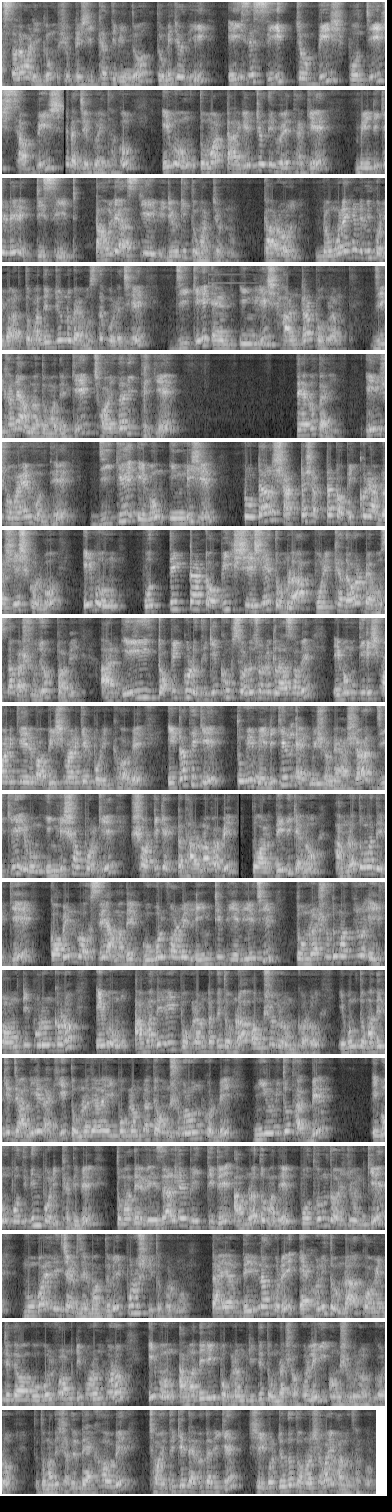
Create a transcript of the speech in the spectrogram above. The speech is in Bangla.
আসসালামু আলাইকুম, সুপ্রিয় শিক্ষার্থীবৃন্দ। তুমি যদি এইচএসসি চব্বিশ, পঁচিশ, ছাব্বিশ ব্যাচে হয়ে থাকো এবং তোমার টার্গেট যদি হয়ে থাকে মেডিকেলের একটি সিট, তাহলে আজকে এই ভিডিওটি তোমার জন্য। কারণ নোমর একাডেমি পরিবার তোমাদের জন্য ব্যবস্থা করেছে GK and English hunter program, যেখানে আমরা তোমাদেরকে ছয় তারিখ থেকে তেরো তারিখ এই সময়ের মধ্যে জিকে এবং ইংলিশের টোটাল সাতটা সাতটা টপিক করে আমরা শেষ করব এবং প্রত্যেকটা টপিক শেষে তোমরা পরীক্ষা দেওয়ার ব্যবস্থা বা সুযোগ পাবে। আর এই টপিকগুলো থেকে খুব ছোট ছোট ক্লাস হবে এবং তিরিশ মার্কের বা বিশ মার্কের পরীক্ষা হবে। এটা থেকে তুমি মেডিকেল অ্যাডমিশনে আসা জিকে এবং ইংলিশ সম্পর্কে সঠিক একটা ধারণা পাবে। তো আর দেরি কেন? আমরা তোমাদেরকে কমেন্ট বক্সে আমাদের গুগল ফর্মের লিঙ্কটি দিয়ে দিয়েছি। তোমরা শুধুমাত্র এই ফর্মটি পূরণ করো এবং আমাদের এই প্রোগ্রামটাতে তোমরা অংশগ্রহণ করো এবং তোমাদেরকে জানিয়ে রাখি, তোমরা যারা এই প্রোগ্রামটাতে অংশগ্রহণ করবে, নিয়মিত থাকবে এবং প্রতিদিন পরীক্ষা দিবে। তোমাদের রেজাল্টের ভিত্তিতে আমরা তোমাদের প্রথম দশজনকে মোবাইল রিচার্জের মাধ্যমে পুরস্কৃত করব। তাই আর দেরি না করে এখনই তোমরা কমেন্টে দেওয়া গুগল ফর্মটি পূরণ করো এবং আমাদের এই প্রোগ্রামটিতে তোমরা সকলেই অংশগ্রহণ করো। তো তোমাদের সাথে দেখা হবে ছয় থেকে তেরো তারিখে। সেই পর্যন্ত তোমরা সবাই ভালো থাকো।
